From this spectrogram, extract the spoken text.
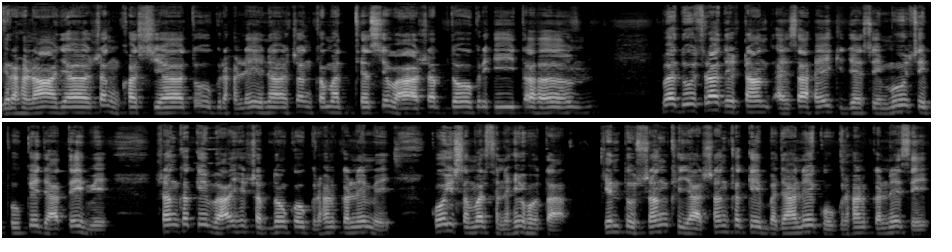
ग्रहणाय शंख से तो ग्रहणेन शंखमध्य वा शब्दों गृहीत। वह दूसरा दृष्टांत ऐसा है कि जैसे मुँह से फूके जाते हुए शंख के बाह्य शब्दों को ग्रहण करने में कोई समर्थ नहीं होता, किंतु शंख या शंख के बजाने को ग्रहण करने से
